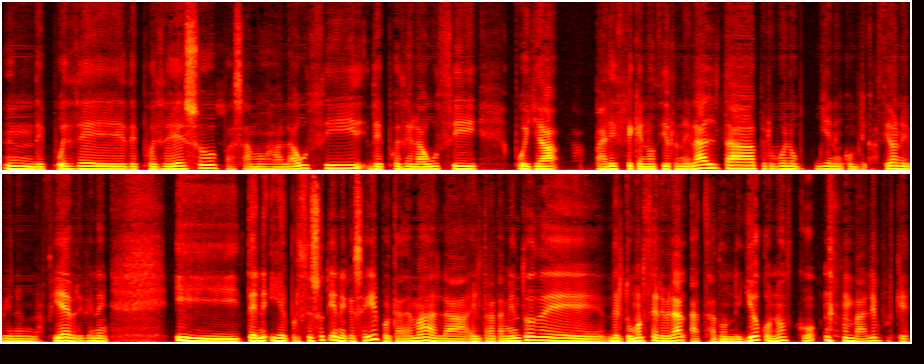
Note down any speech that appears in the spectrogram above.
Mm, después de, después de eso pasamos a la UCI, después de la UCI pues ya parece que nos dieron el alta, pero bueno, vienen complicaciones, vienen una fiebre, vienen... Y, el proceso tiene que seguir, porque además el tratamiento del tumor cerebral, hasta donde yo conozco, ¿vale? Porque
